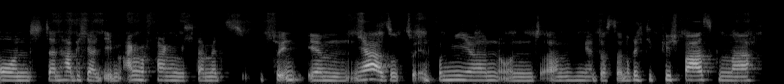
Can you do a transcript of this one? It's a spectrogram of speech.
Und dann habe ich halt eben angefangen, mich damit zu, ähm, ja, so zu informieren und ähm, mir hat das dann richtig viel Spaß gemacht.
